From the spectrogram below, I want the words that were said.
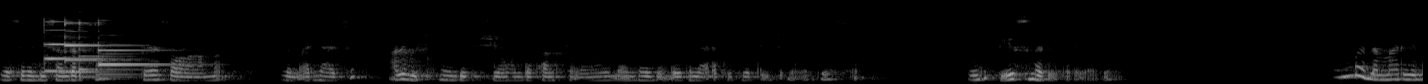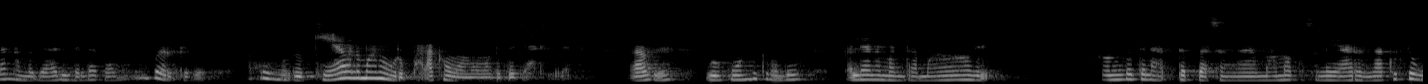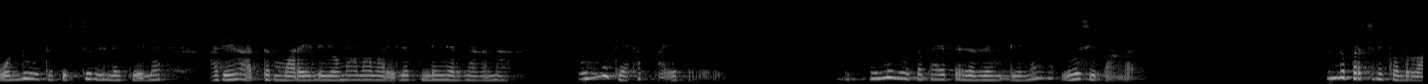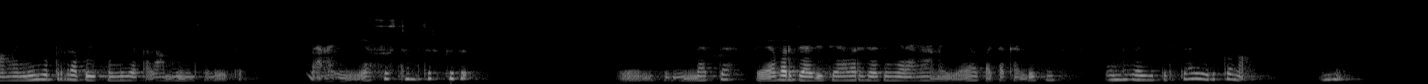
பேச வேண்டிய சந்தர்ப்பம் பேசுகிறோம் நம்ம. இந்த மாதிரி ஆச்சு. அது விஷயம் இது விஷயம். இந்த ஃபங்க்ஷனு இல்லை இந்த இது இது நடக்குது அப்படின்ட்டு நம்ம பேசுகிறோம் வந்து பேசுனதே கிடையாது. ரொம்ப இந்த மாதிரியெல்லாம் நம்ம ஜாதிகளில் ரொம்ப இருக்குது. அப்புறம் இன்னொரு கேவலமான ஒரு பழக்கம் ஒன்று உண்டு இந்த ஜாதியில். அதாவது ஒரு பொண்ணுக்கு வந்து கல்யாணம் பண்ணுற மாதிரி சொந்தத்தில் அத்தை பசங்க மாமா பசங்க யார் இருந்தால் கொஞ்சம் ஒன்று விட்டு டிஸ்ட் ரிலேட்டிவில் அதே அத்தை முறையிலையோ மாமா முறையிலையோ பிள்ளைங்க இருந்தாங்கன்னா பொண்ணு கேட்க பயப்படுறது. இந்த பொண்ணு கேட்க பயப்படுறது அப்படின்னா யோசிப்பாங்க. இவங்க பிரச்சனைக்கு வந்துடுவாங்க நீ எப்படிடா போய் பொண்ணு கேட்கலாம் அப்படின்னு சொல்லிட்டு. நிறைய சிஸ்டம்ஸ் இருக்குது. என்னத்த? தேவர் ஜாதி தேவர் ஜாதிங்கிறாங்க. ஆனால் ஏகப்பட்ட கண்டிஷன் பொண்ணுங்க இப்படித்தான் இருக்கணும்.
